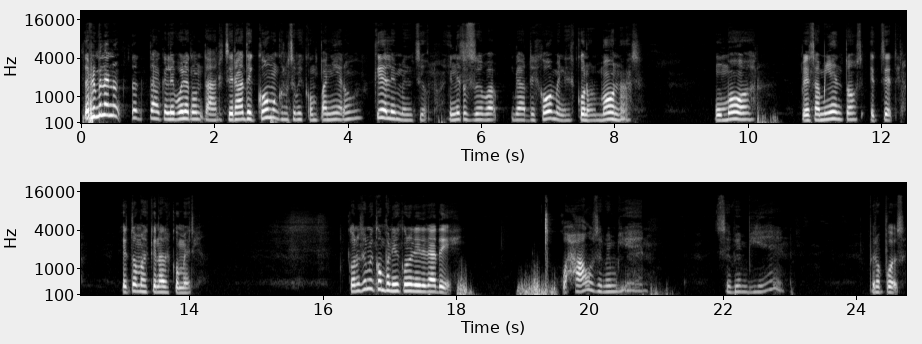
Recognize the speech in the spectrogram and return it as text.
La primera anécdota que les voy a contar será de cómo conocí a mis compañeros que les menciono. En esta se va a hablar de jóvenes con hormonas, humor, pensamientos, etc. Esto más que nada es comedia. Conocí a mis compañeros con la idea de, wow, se ven bien, se ven bien. Pero pues,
